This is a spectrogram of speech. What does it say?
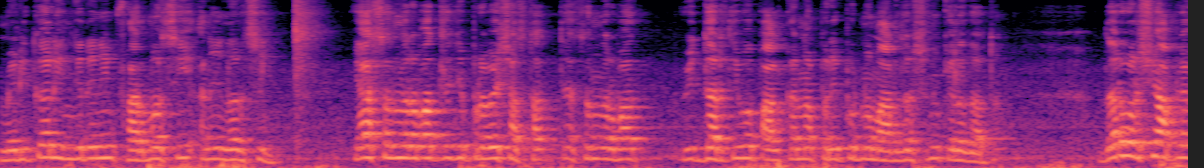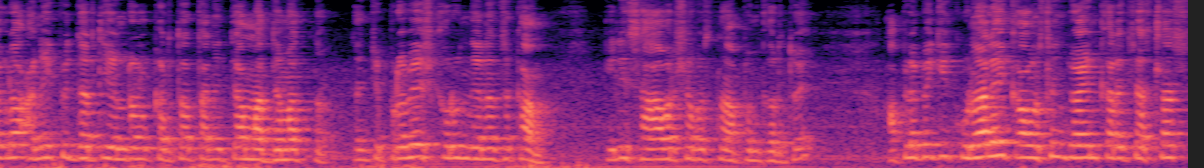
मेडिकल इंजिनिअरिंग फार्मसी आणि नर्सिंग या संदर्भातले जे प्रवेश असतात त्या संदर्भात विद्यार्थी व पालकांना परिपूर्ण मार्गदर्शन केलं जातं. दरवर्षी आपल्याकडं अनेक विद्यार्थी एनरोल करतात आणि त्या माध्यमातून त्यांचे प्रवेश करून देण्याचं काम गेली सहा वर्षापासून आपण करतो आहे आपल्यापैकी कुणालाही काउन्सिलिंग जॉईन करायचे असल्यास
